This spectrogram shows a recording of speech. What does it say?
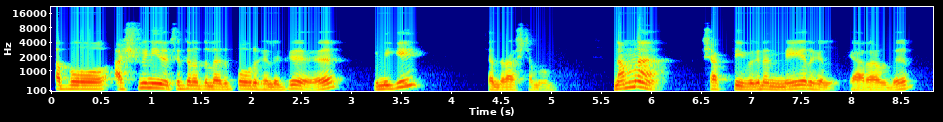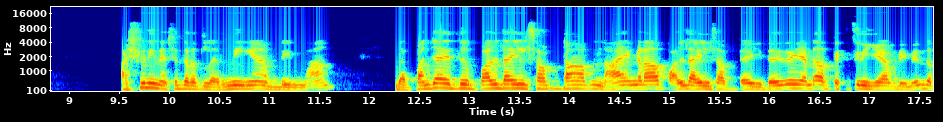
அப்போ அஸ்வினி நட்சத்திரத்துல இருப்பவர்களுக்கு இன்னைக்கு சந்திராஷ்டமம். நம்ம சக்தி விகடன் நேயர்கள் யாராவது அஸ்வினி நட்சத்திரத்துல இருந்தீங்க அப்படின்னா இந்த பஞ்சாயத்து பால்டாயில் சாப்பிட்டான் அப்படின்னு நான் எங்கடா பால்டாயில் சாப்பிட்டேன்? இதை இதை ஏன்டா பேசுறீங்க அப்படின்னு இந்த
